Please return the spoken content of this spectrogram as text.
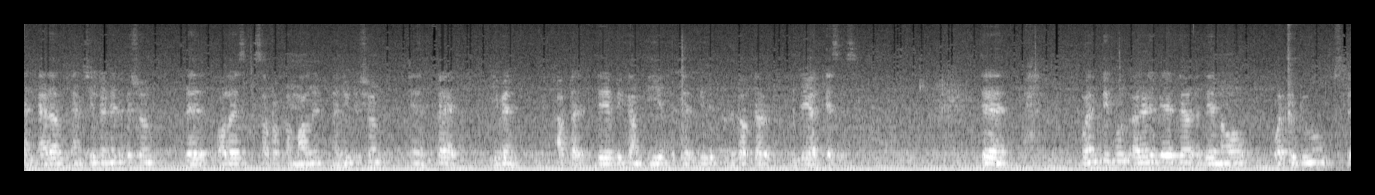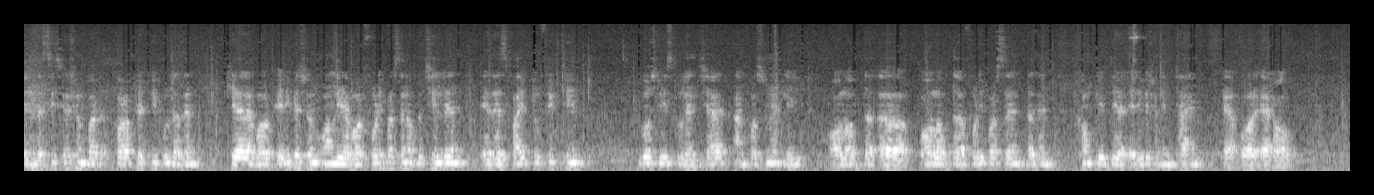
and adult and children education, they always suffer from malnutrition. In fact, even after they become ill, they visit the doctor in rare cases. The, when people are educated, they, they know what to do in the situation, but corrupted people doesn't care about education. Only about 40% of the children, ages 5 to 15, goes to school in Chad. Unfortunately, all of the uh, all of the 40% doesn't complete their education in time uh, or at all.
